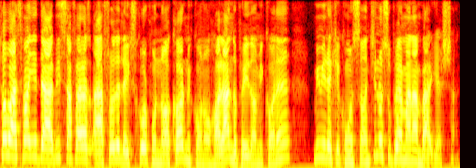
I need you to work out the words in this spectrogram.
تا بتمن یه ده بیست نفر از افراد LexCorp رو ناکار می‌کنه و هالند رو پیدا می‌کنه می‌بینه که کنستانتین و سوپرمن هم برگشتن.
